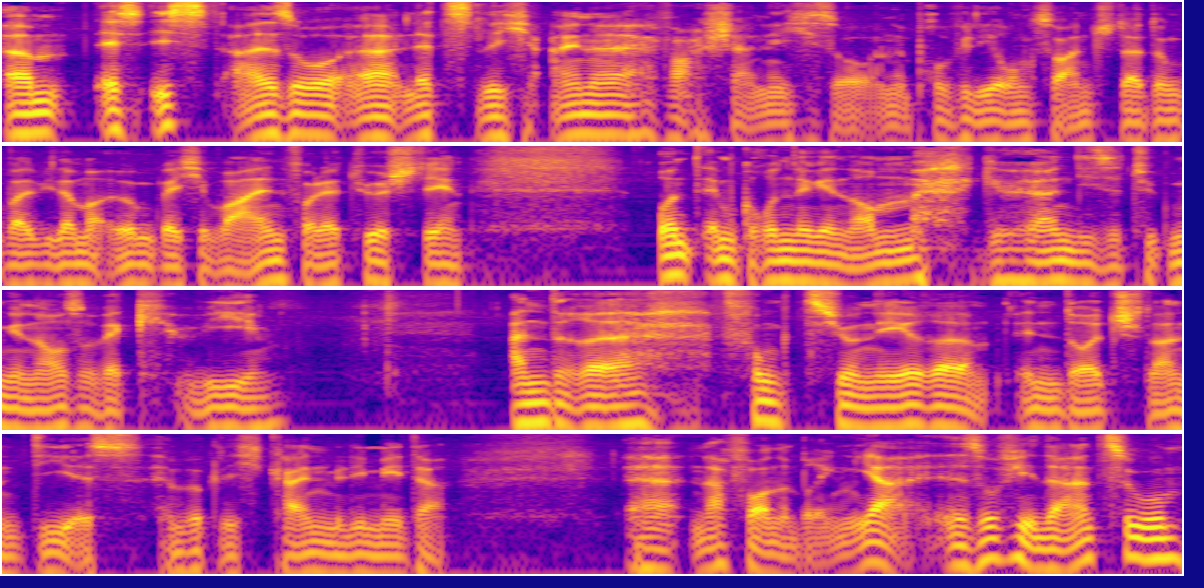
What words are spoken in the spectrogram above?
Ähm, es ist also äh, letztlich eine wahrscheinlich so eine Profilierungsveranstaltung, weil wieder mal irgendwelche Wahlen vor der Tür stehen. Und im Grunde genommen gehören diese Typen genauso weg wie andere Funktionäre in Deutschland, die es wirklich keinen Millimeter äh, nach vorne bringen. Ja, so viel dazu.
